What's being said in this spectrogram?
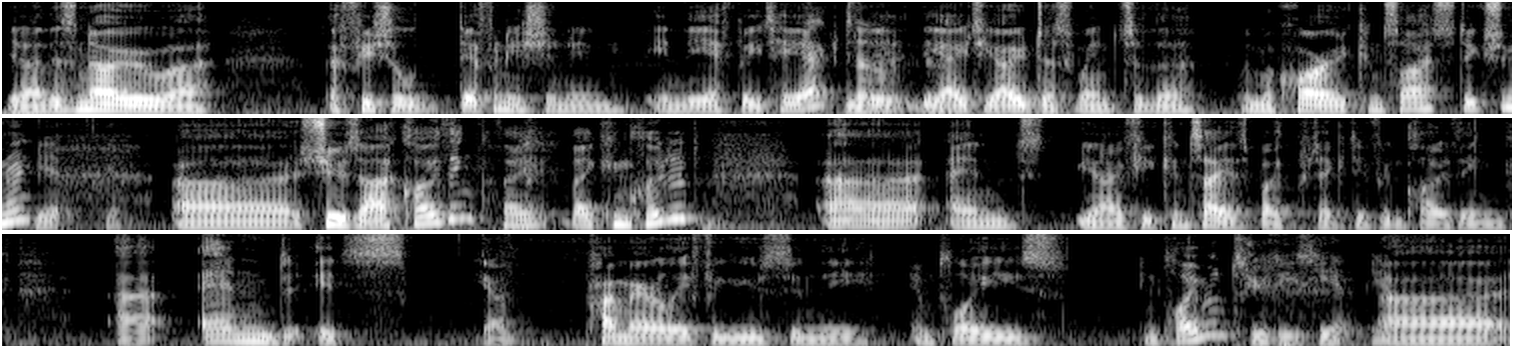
you know there's no uh, official definition in, in the FBT Act. No, the, the no. ATO just went to the, the Macquarie Concise Dictionary. Yep. Yep. Uh, shoes are clothing. They they concluded, uh, and you know if you can say it's both protective and clothing, uh, and it's you know primarily for use in the employee's employment, Duties. Yeah, Yep. uh,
